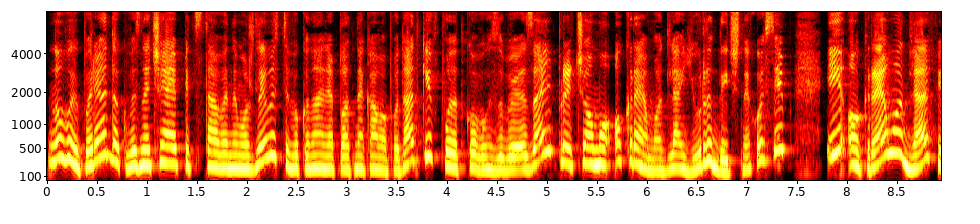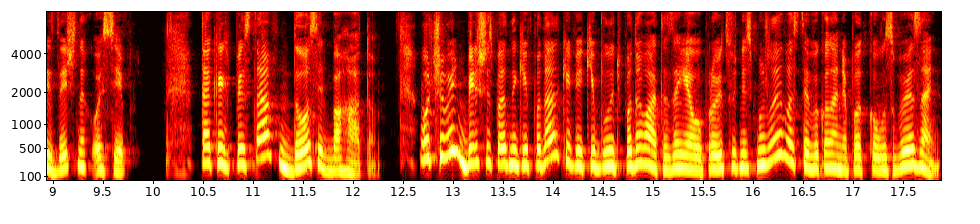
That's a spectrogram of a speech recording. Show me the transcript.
Новий порядок визначає підстави неможливості виконання платниками податків податкових зобов'язань, причому окремо для юридичних осіб і окремо для фізичних осіб. Таких підстав досить багато. Вочевидь, більшість платників податків, які будуть подавати заяву про відсутність можливості виконання податкових зобов'язань,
